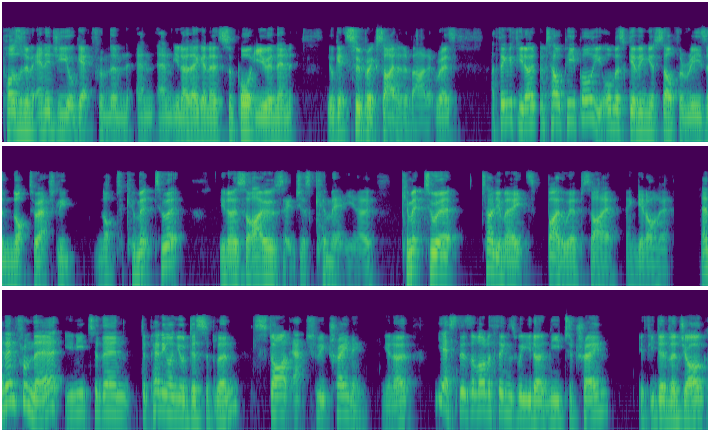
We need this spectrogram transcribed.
positive energy you'll get from them, and and you know they're going to support you, and then you'll get super excited about it. Whereas I think if you don't tell people, you're almost giving yourself a reason not to actually not to commit to it. You know, so I always say just commit. You know, commit to it. Tell your mates, buy the website, and get on it. And then from there, you need to then, depending on your discipline, start actually training. You know, yes, there's a lot of things where you don't need to train. If you did a jog,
